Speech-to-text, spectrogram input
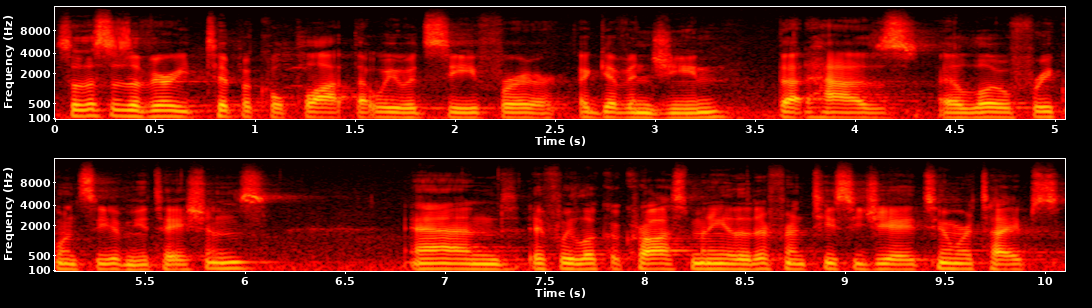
So this is a very typical plot that we would see for a given gene that has a low frequency of mutations. And if we look across many of the different TCGA tumor types,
